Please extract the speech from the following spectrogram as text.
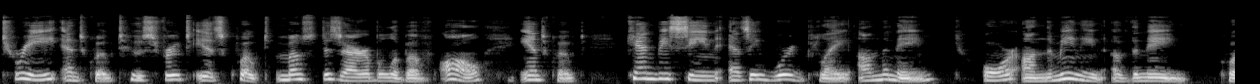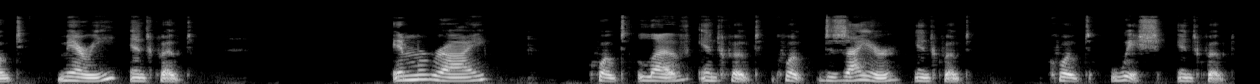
tree, end quote, whose fruit is, quote, most desirable above all, end quote, can be seen as a wordplay on the name or on the meaning of the name, quote, Mary, end quote, quote, love, end quote, quote, desire, end quote, quote, wish, end quote.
